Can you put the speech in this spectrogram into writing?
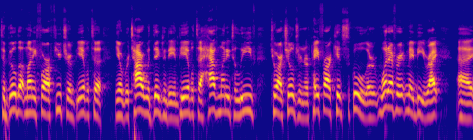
to build up money for our future and be able to, you know, retire with dignity and be able to have money to leave to our children or pay for our kids' school or whatever it may be, right? Uh,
